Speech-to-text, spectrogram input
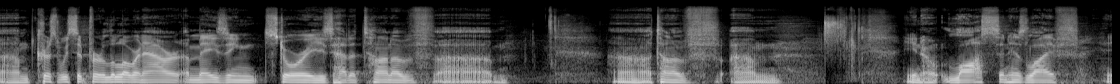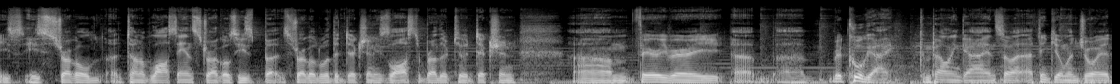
Um, Chris, we sit for a little over an hour. Amazing stories. Had a ton of um, uh, a ton of um, you know loss in his life. He's he's struggled a ton of loss and struggles. He's struggled with addiction. He's lost a brother to addiction. Um, very very uh, uh, cool guy, compelling guy, and so I, I, think you'll enjoy it.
